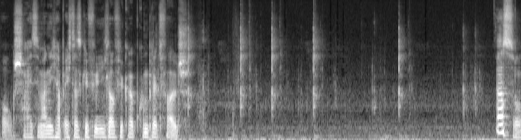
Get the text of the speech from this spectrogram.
Oh, scheiße, Mann, ich habe echt das Gefühl, ich laufe hier gerade komplett falsch. Ach so.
